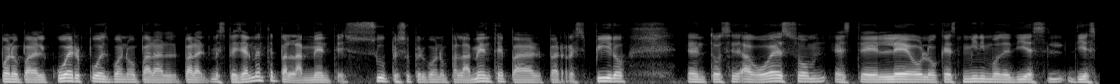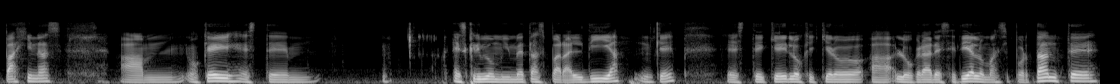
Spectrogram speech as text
bueno para el cuerpo, es bueno para, para especialmente para la mente, súper, súper bueno para la mente, para, para el respiro, entonces hago eso, este, leo lo que es mínimo de 10, 10 páginas, um, ok, este escribo mis metas para el día, ¿okay? este, qué es lo que quiero uh, lograr ese día, lo más importante,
